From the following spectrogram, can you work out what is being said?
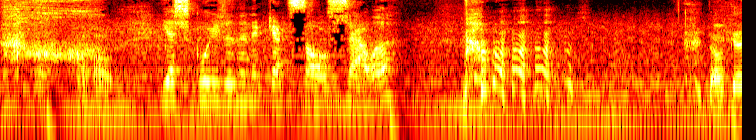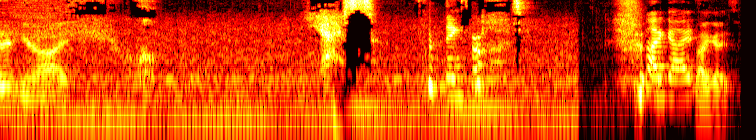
Uh oh. You squeeze it and it gets all sour. Don't get it in your eye. Yes. Thanks for watching. Bye, guys. Bye, guys.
